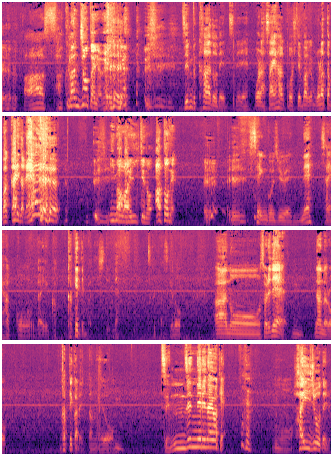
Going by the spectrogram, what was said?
ああ錯乱状態だね。全部カードでっつってね。ほら再発行してばもらったばっかりだね。今はいいけど後で。1050円ね再発行代をかかけてまでしてね。作ったんですけど。あのー、それでうん。なんだろう買ってから行ったんだけど、うん。全然寝れないわけ。もうハイ状態で。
